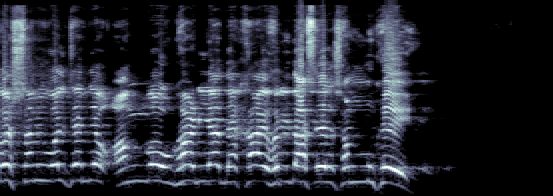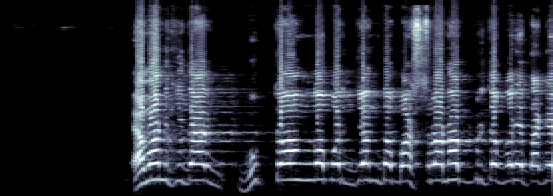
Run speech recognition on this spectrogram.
গোস্বামী বলছেন যে, অঙ্গ উঘাড়িয়া দেখায় হরিদাসের সম্মুখে। এমনকি তার গুপ্ত অঙ্গ পর্যন্ত বস্ত্রনাবৃত করে তাকে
